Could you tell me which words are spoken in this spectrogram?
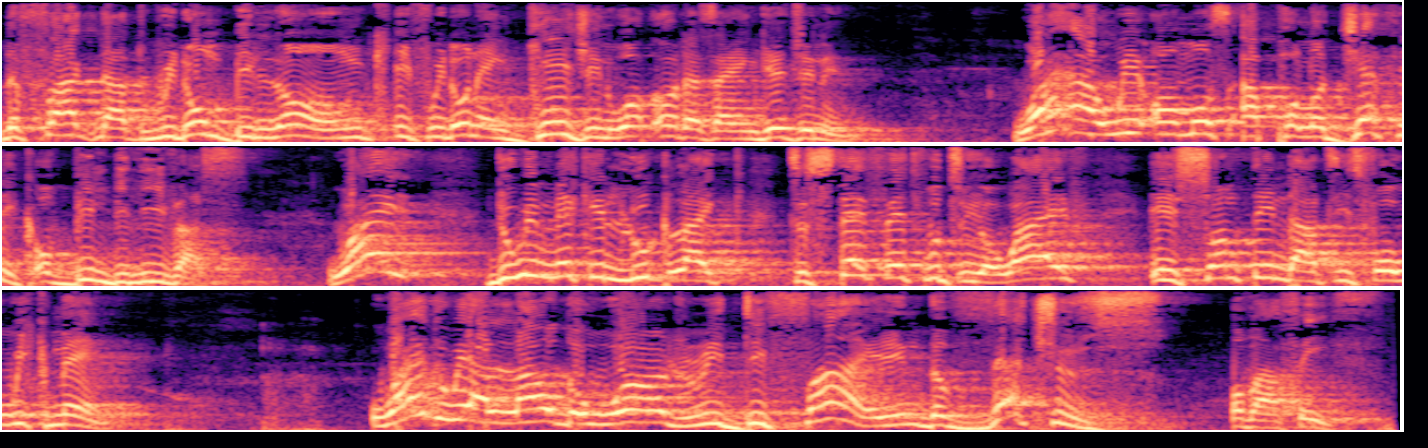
the fact that we don't belong if we don't engage in what others are engaging in? Why are we almost apologetic of being believers? Why do we make it look like to stay faithful to your wife is something that is for weak men? Why do we allow the world redefine the virtues of our faith?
